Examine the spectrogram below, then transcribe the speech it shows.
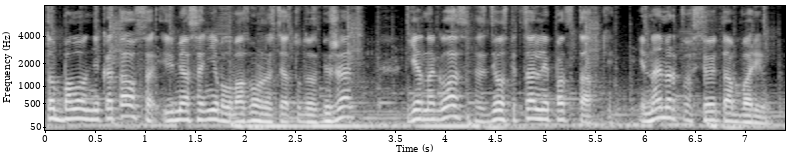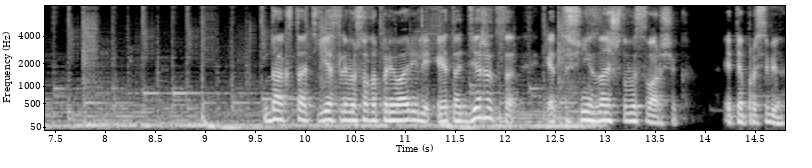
Чтобы баллон не катался и у мяса не было возможности оттуда сбежать, я на глаз сделал специальные подставки и намертво все это обварил. Да, кстати, если вы что-то приварили и это держится, это еще не значит, что вы сварщик. Это я про себя.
